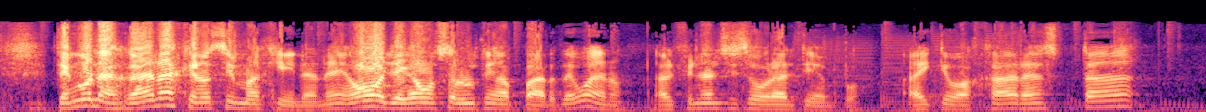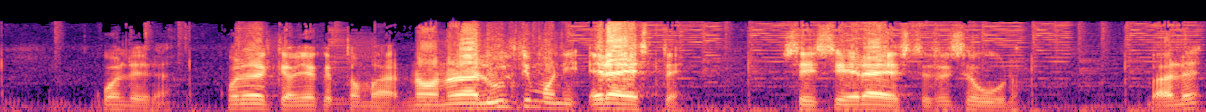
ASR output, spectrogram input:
tengo unas ganas que no se imaginan, ¿eh? Oh, llegamos a la última parte. Bueno, al final sí sobra el tiempo. Hay que bajar hasta... ¿Cuál era? ¿Cuál era el que había que tomar? No, no era el último ni... Era este. Sí, sí, era este, estoy seguro. ¿Vale?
